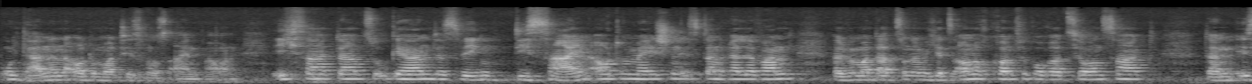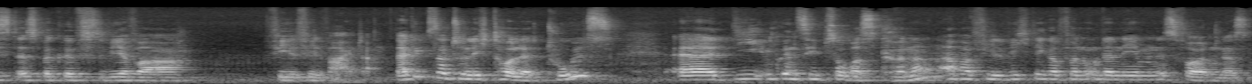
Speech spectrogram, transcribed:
und dann einen Automatismus einbauen. Ich sage dazu gern, deswegen Design Automation ist dann relevant, weil wenn man dazu nämlich jetzt auch noch Konfiguration sagt, dann ist das Begriffswirrwarr viel, viel weiter. Da gibt es natürlich tolle Tools. Äh, die im Prinzip sowas können, aber viel wichtiger für ein Unternehmen ist folgendes.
